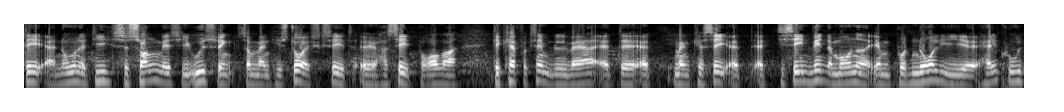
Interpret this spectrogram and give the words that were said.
det er nogle af de sæsonmæssige udsving, som man historisk set øh, har set på råvarer. Det kan for eksempel være, at, øh, at man kan se, at, at de sene vintermåneder, jamen på den nordlige øh, halvkugle,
